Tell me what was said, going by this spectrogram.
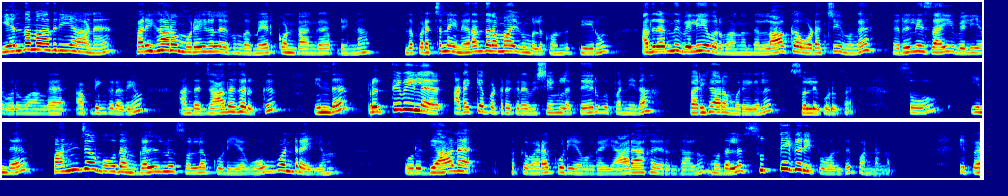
எந்த மாதிரியான பரிகார முறைகளை இவங்க மேற்கொண்டாங்க அப்படின்னா இந்த பிரச்சனை நிரந்தரமாக இவங்களுக்கு வந்து தீரும். அதுலேருந்து வெளியே வருவாங்க. அந்த லாக்கை உடச்சி இவங்க ரிலீஸ் ஆகி வெளியே வருவாங்க அப்படிங்கிறதையும் அந்த ஜாதகருக்கு இந்த பிருத்திவியில் அடைக்கப்பட்டிருக்கிற விஷயங்களை தேர்வு பண்ணி தான் பரிகார முறைகளை சொல்லி கொடுப்பேன். ஸோ இந்த பஞ்சபூதங்கள்னு சொல்லக்கூடிய ஒவ்வொன்றையும் ஒரு தியான தியானத்துக்கு வரக்கூடியவங்க யாராக இருந்தாலும் முதல்ல சுத்திகரிப்பு வந்து பண்ணணும். இப்போ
